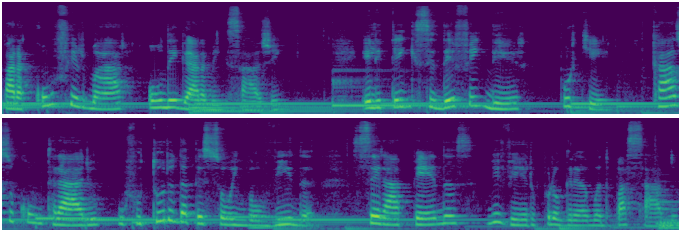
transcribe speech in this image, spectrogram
para confirmar ou negar a mensagem. Ele tem que se defender, porque, caso contrário, o futuro da pessoa envolvida será apenas viver o programa do passado.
